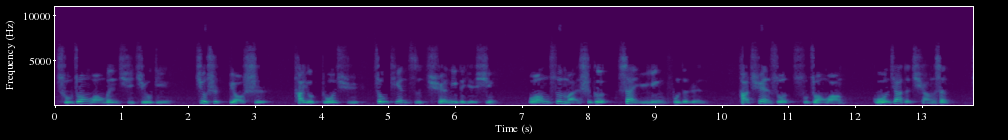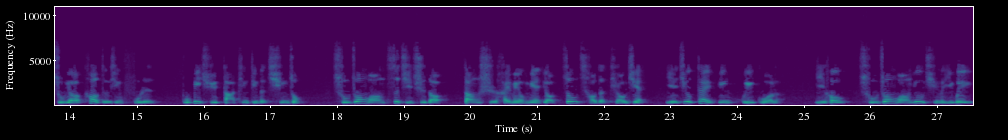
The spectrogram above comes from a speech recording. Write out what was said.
楚庄王问起九鼎，就是表示他有夺取周天子权力的野心。王孙满是个善于应付的人，他劝说楚庄王，国家的强盛主要靠德性服人。不必去打听鼎的轻重。楚庄王自己知道，当时还没有灭掉周朝的条件，也就带兵回国了。以后，楚庄王又请了一位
